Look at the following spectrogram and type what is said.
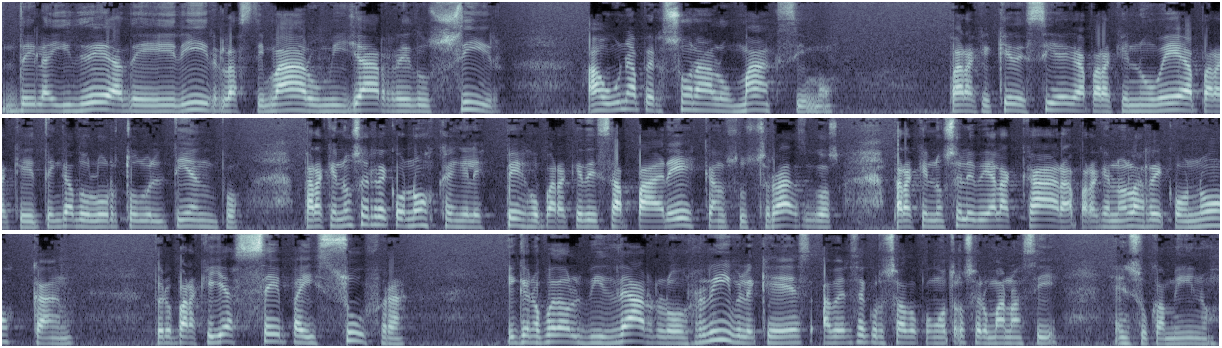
de la idea de herir, lastimar, humillar, reducir a una persona a lo máximo para que quede ciega, para que no vea, para que tenga dolor todo el tiempo, para que no se reconozca en el espejo, para que desaparezcan sus rasgos, para que no se le vea la cara, para que no la reconozcan, pero para que ella sepa y sufra y que no pueda olvidar lo horrible que es haberse cruzado con otro ser humano así en su camino.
